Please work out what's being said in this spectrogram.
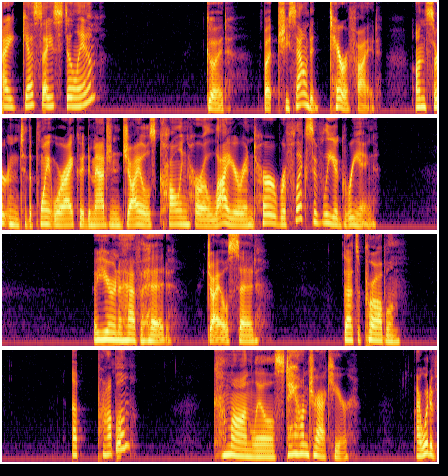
I guess I still am? Good, but she sounded terrified uncertain to the point where I could imagine Giles calling her a liar and her reflexively agreeing. A year and a half ahead, Giles said. That's a problem. A problem? Come on, Lil, stay on track here. I would have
